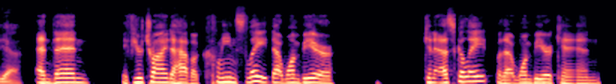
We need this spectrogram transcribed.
yeah, And then if you're trying to have a clean slate, that one beer can escalate or that one beer can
